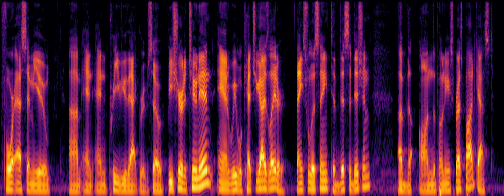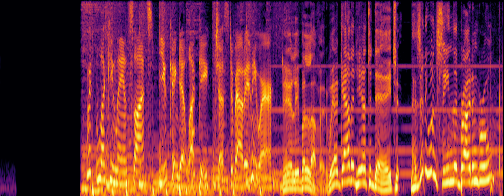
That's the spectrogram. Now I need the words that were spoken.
for SMU um, and and preview that group. So be sure to tune in, and we will catch you guys later. Thanks for listening to this edition of the On the Pony Express podcast. With Lucky Land slots, you can get lucky just about anywhere. Dearly beloved, we are gathered here today to. Has anyone seen the bride and groom?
